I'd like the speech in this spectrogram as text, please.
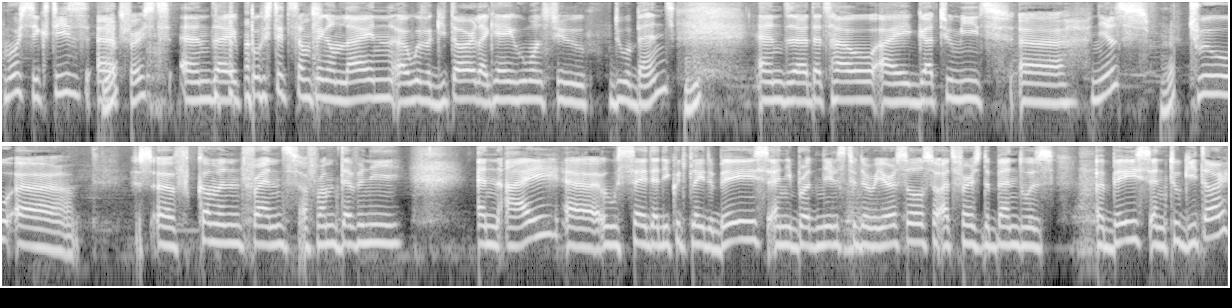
more 60s Yeah. at first, and I posted something online uh, with a guitar, like, "Hey, who wants to do a band?" Mhm. And uh, that's how I got to meet uh, Niels Yeah. through uh, a f- common friend from Devony and I, uh, who said that he could play the bass, and he brought Niels to the rehearsal. So at first, the band was a bass and two guitar,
